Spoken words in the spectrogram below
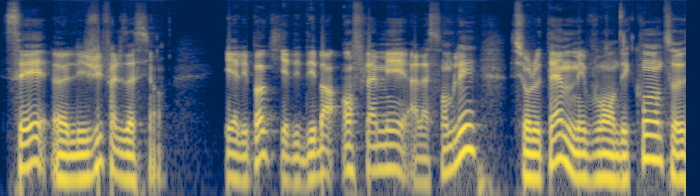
c'est les juifs alsaciens. Et à l'époque, il y a des débats enflammés à l'Assemblée sur le thème, mais vous vous rendez compte, euh,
